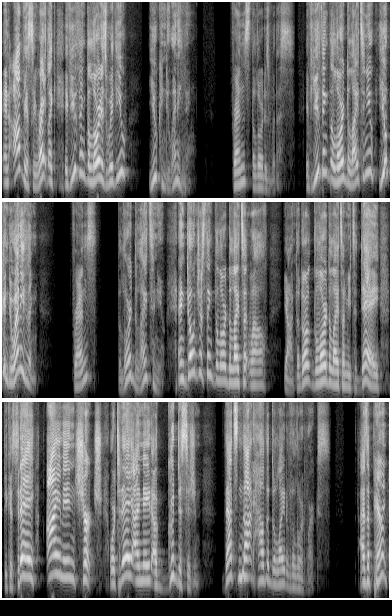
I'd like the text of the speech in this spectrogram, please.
And obviously, right? Like if you think the Lord is with you, you can do anything. Friends, the Lord is with us. If you think the Lord delights in you, you can do anything. Friends, the Lord delights in you. And don't just think the Lord delights at, well, yeah, the the Lord delights on me today because today I'm in church or today I made a good decision. That's not how the delight of the Lord works. As a parent,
